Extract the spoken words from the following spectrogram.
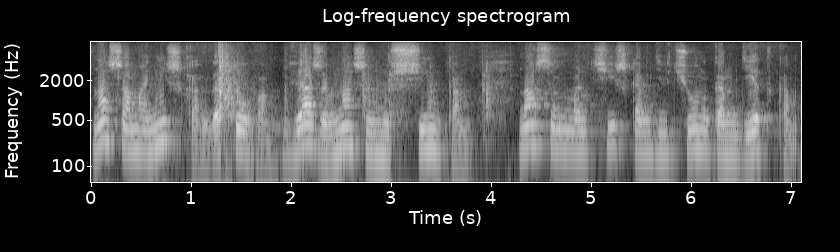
Наша манишка готова. Вяжем нашим мужчинкам, нашим мальчишкам, девчонкам, деткам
